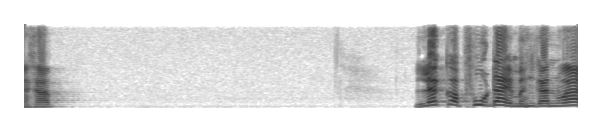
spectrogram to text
นะครับ แล้วก็พูดได้เหมือนกันว่า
